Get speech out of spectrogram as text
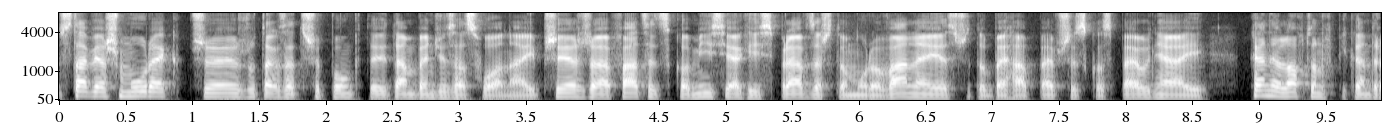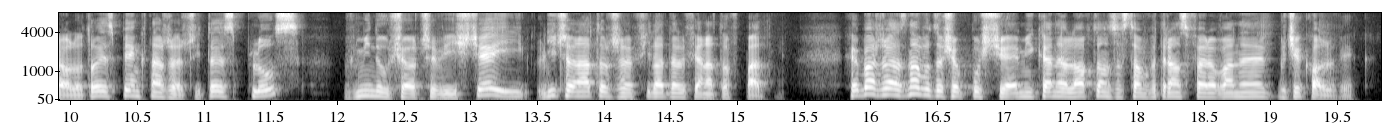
stawiasz murek przy rzutach za trzy punkty, tam będzie zasłona. I przyjeżdża facet z komisji, jakiś sprawdza, czy to murowane jest, czy to BHP wszystko spełnia i Kenny Lofton w pick and rollu. To jest piękna rzecz i to jest plus, w minusie oczywiście i liczę na to, że Filadelfia na to wpadnie. Chyba, że znowu coś opuściłem i Kenny Lofton został wytransferowany gdziekolwiek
